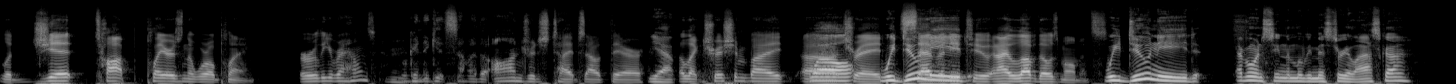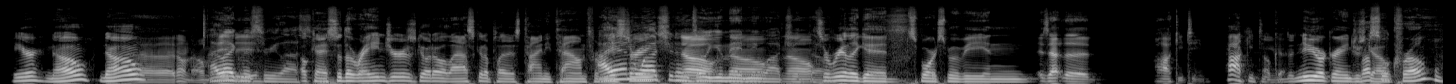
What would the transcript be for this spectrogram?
legit top players in the world playing. Early rounds, we're going to get some of the Andridge types out there. Yeah. Electrician by uh, Well, trade. we do 72, and I love those moments. We do need. Everyone's seen the movie Mystery Alaska. Here, no, no. Uh, I don't know. I like. Mystery Alaska. okay, so the Rangers go to Alaska to play this tiny town for I mystery. hadn't watched it until No, you made me no, watch no. it. It's a really good sports movie and Is that the hockey team? hockey team. Okay. The New York Rangers Russell go. Crowe.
